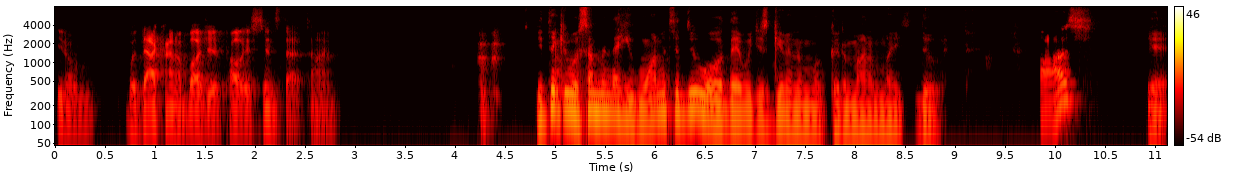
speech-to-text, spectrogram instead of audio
you know, with that kind of budget, probably since that time. You think it was something that he wanted to do, or they were just giving him a good amount of money to do it? Oz? Yeah.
